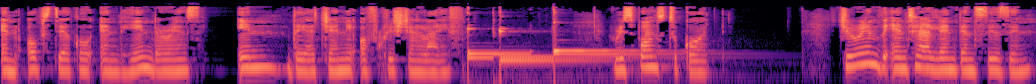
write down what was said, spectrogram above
an obstacle and hindrance in their journey of Christian life? Response to God. During the entire Lenten season,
